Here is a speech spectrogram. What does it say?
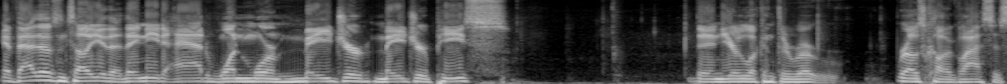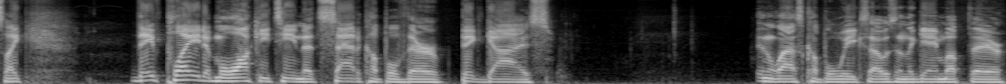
If that doesn't tell you that they need to add one more major, major piece, then you're looking through rose colored glasses. Like, they've played a Milwaukee team that's sat a couple of their big guys in the last couple weeks. I was in the game up there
